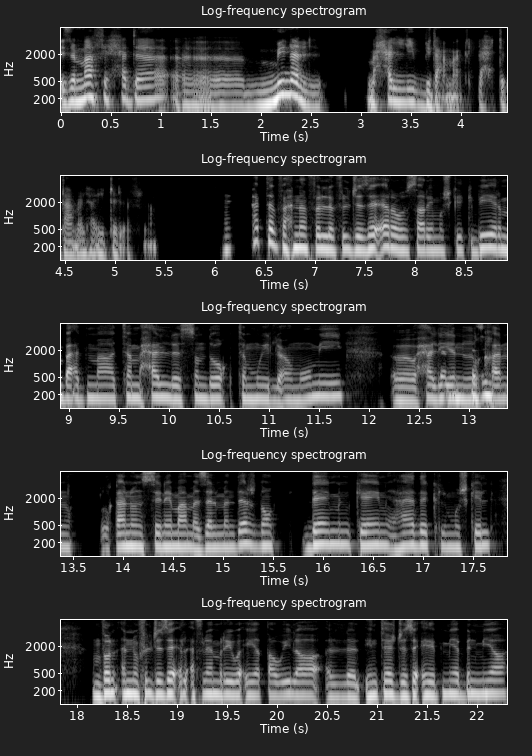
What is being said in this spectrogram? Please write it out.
إذا ما في حدا آه، من المحلي بدعمك لحتى تعمل هاي الأفلام حتى فإحنا في ال في الجزائر وصار مشكل كبير من بعد ما تم حل صندوق التمويل العمومي، آآ وحاليًا القانون السينما مازال ما ندارش، دونك دايمًا كاين هذاك المشكل، نظن إنه في الجزائر الأفلام الروائية الطويلة ال الإنتاج الجزائري ب100%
